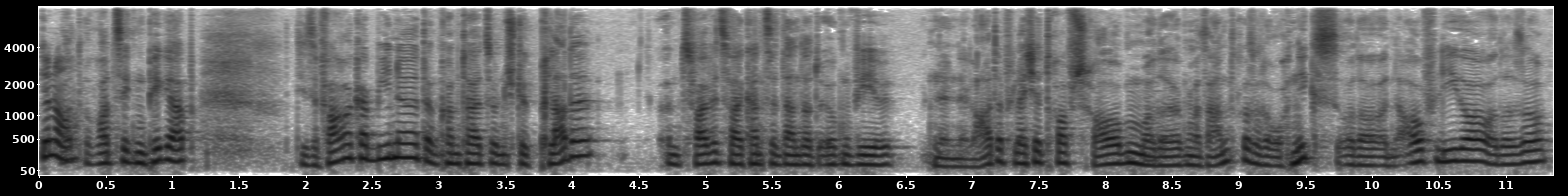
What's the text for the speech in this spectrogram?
genau. rotzigen Pickup. Diese Fahrerkabine, dann kommt halt so ein Stück Platte. Im Zweifelsfall kannst du dann dort irgendwie eine, eine Ladefläche drauf schrauben oder irgendwas anderes oder auch nichts oder ein Auflieger oder so.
